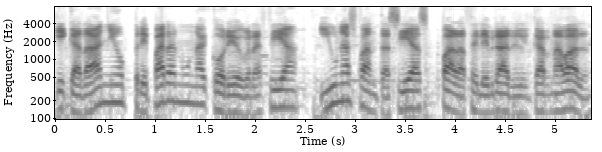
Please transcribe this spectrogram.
que cada año preparan una coreografía y unas fantasías para celebrar el carnaval.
